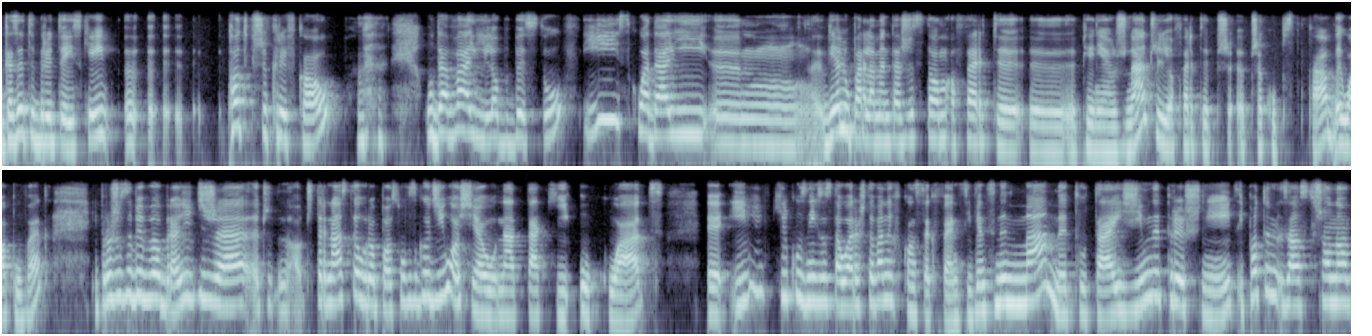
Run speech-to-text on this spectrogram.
gazety brytyjskiej pod przykrywką udawali lobbystów i składali wielu parlamentarzystom oferty pieniężne, czyli oferty przekupstwa, łapówek. I proszę sobie wyobrazić, że 14 europosłów zgodziło się na taki układ i kilku z nich zostało aresztowanych w konsekwencji. Więc my mamy tutaj zimny prysznic i potem zaostrzono,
